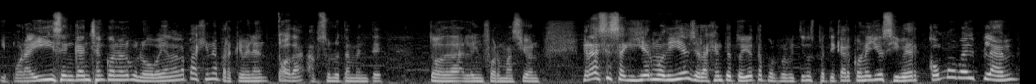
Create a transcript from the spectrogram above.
y por ahí se enganchan con algo y luego vayan a la página para que vean toda, absolutamente toda la información. Gracias a Guillermo Díaz y a la gente de Toyota por permitirnos platicar con ellos y ver cómo va el plan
